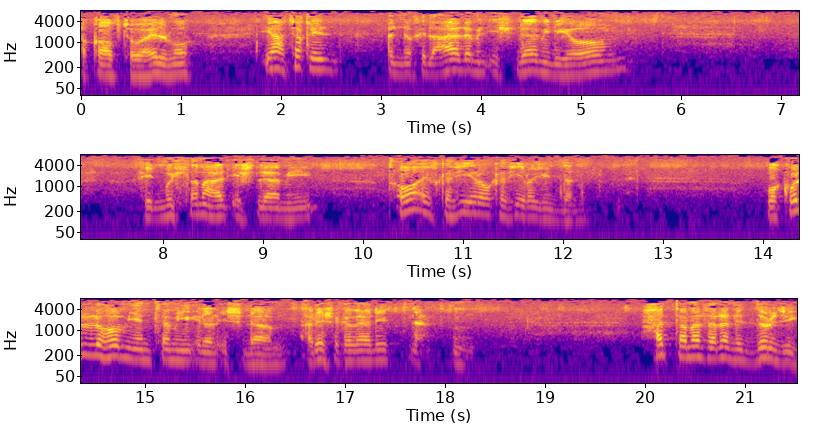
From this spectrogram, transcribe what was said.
ثقافته وعلمه يعتقد أنه في العالم الإسلامي اليوم في المجتمع الإسلامي طوائف كثيرة وكثيرة جدا. وكلهم ينتمي إلى الإسلام. أليس كذلك؟ نعم. حتى مثلا الدرزي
